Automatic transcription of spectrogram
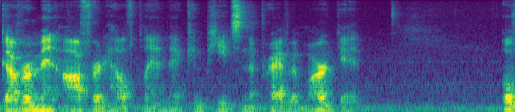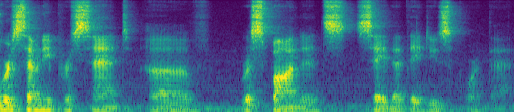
government offered health plan that competes in the private market, over 70% of respondents say that they do support that.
